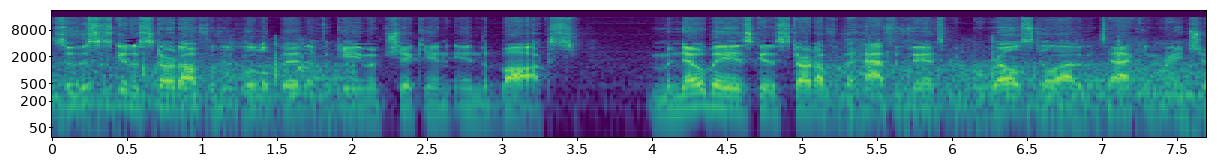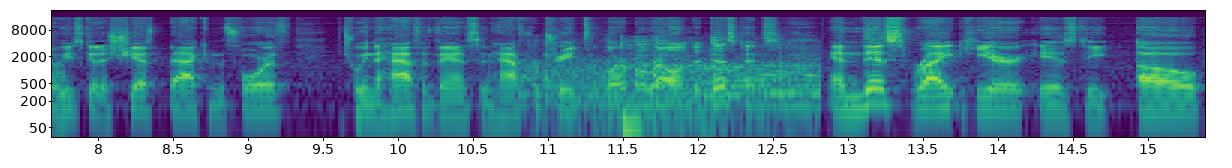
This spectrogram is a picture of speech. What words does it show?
So this is going to start off with a little bit of a game of chicken in the box. Minobe is going to start off with a half advance, but Borel is still out of attacking range, so he's going to shift back and forth between the half advance and half retreat to lure Borel into distance. And this right here is the O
